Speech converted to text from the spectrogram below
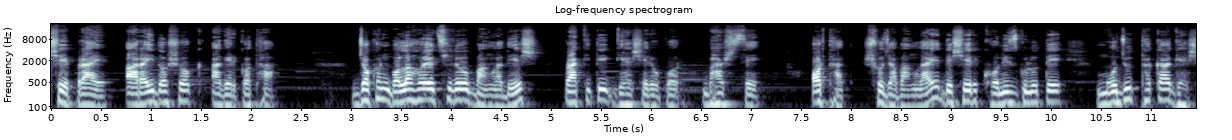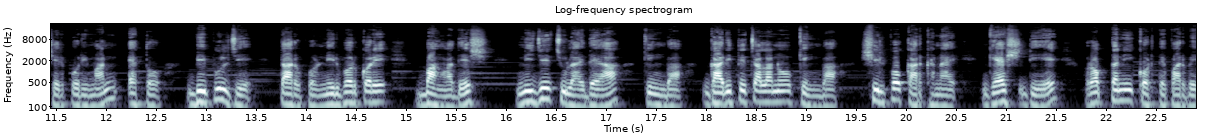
সে প্রায় আড়াই দশক আগের কথা। যখন বলা হয়েছিল বাংলাদেশ প্রাকৃতিক গ্যাসের ওপর ভাসছে, অর্থাৎ সোজা বাংলায় দেশের খনিজগুলোতে মজুদ থাকা গ্যাসের পরিমাণ এত বিপুল যে তার উপর নির্ভর করে বাংলাদেশ নিজে চুলায় দেয়া কিংবা গাড়িতে চালানো কিংবা শিল্প কারখানায় গ্যাস দিয়ে রপ্তানি করতে পারবে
